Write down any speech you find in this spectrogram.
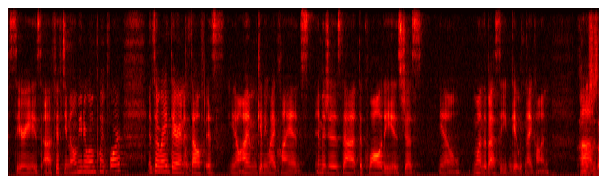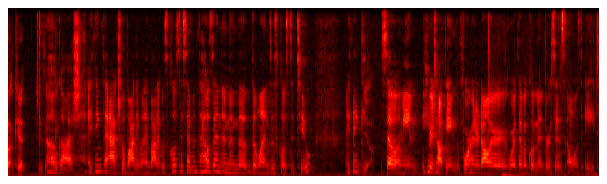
series uh, 50 millimeter 1.4. And so right there in itself is, you know, I'm giving my clients images that the quality is just, you know, one of the best that you can get with Nikon. How much Um, is that kit? Do you think? Oh gosh, I think the actual body when I bought it was close to seven thousand, and then the the lens is close to two. I think. Yeah. So I mean, you're talking four hundred dollar worth of equipment versus almost eight.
